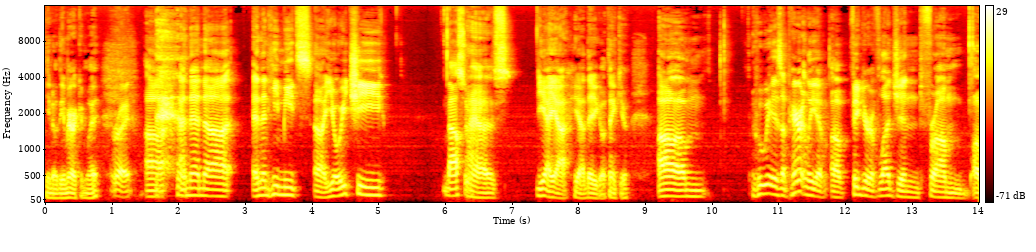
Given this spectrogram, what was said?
you know, the American way. Right. Uh, and then uh, and then he meets uh, Yoichi Nasu. as yeah yeah yeah there you go thank you um who is apparently a, a figure of legend from a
